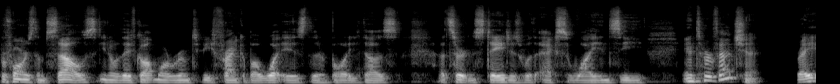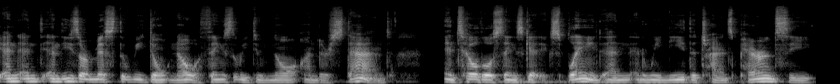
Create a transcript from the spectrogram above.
performers themselves you know they've got more room to be frank about what is their body does at certain stages with x y and z intervention right and and and these are myths that we don't know things that we do not understand until those things get explained and and we need the transparency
